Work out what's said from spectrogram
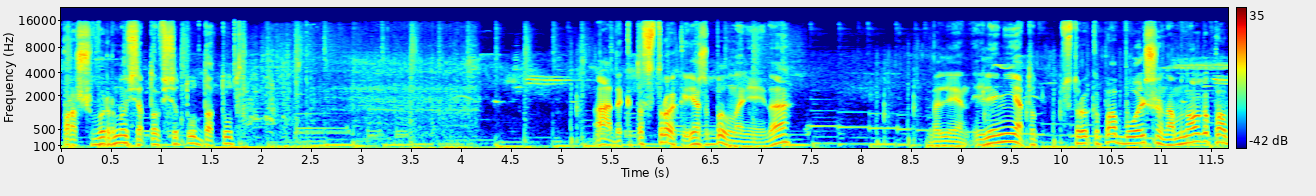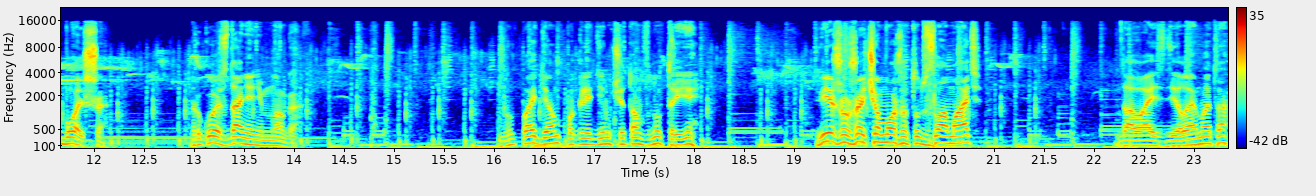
Прошвырнусь, а то все тут да тут. А, так это стройка. Я же был на ней, да? Блин, или нет, тут стройка побольше, намного побольше. Другое здание немного. Ну, пойдем поглядим, что там внутри. Вижу уже, что можно тут взломать. Давай сделаем это.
